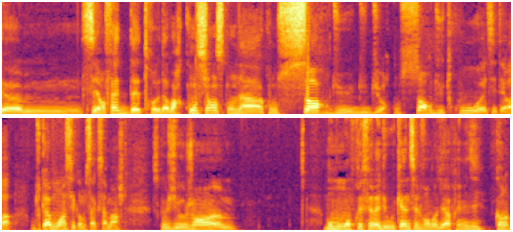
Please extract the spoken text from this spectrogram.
euh, en fait d'être, d'avoir conscience qu'on a, qu'on sort du, du dur, qu'on sort du trou, etc. En tout cas, moi, c'est comme ça que ça marche. Ce que je dis aux gens, mon moment préféré du week-end, c'est le vendredi après-midi. Quand,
